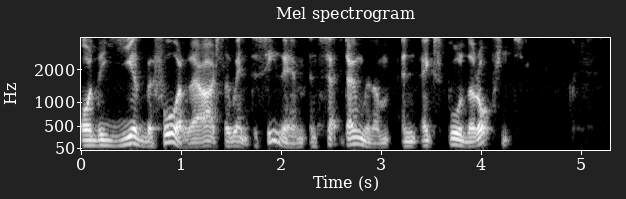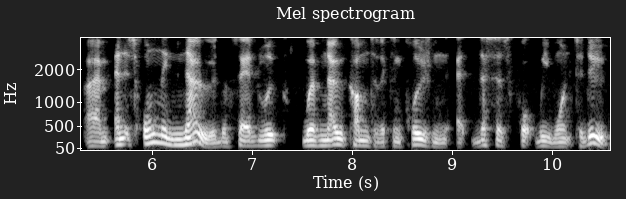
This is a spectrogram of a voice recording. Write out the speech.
or the year before that I actually went to see them and sit down with them and explore their options. Um, and it's only now they've said, look, we've now come to the conclusion that this is what we want to do.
